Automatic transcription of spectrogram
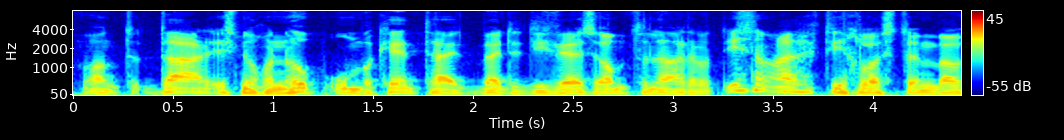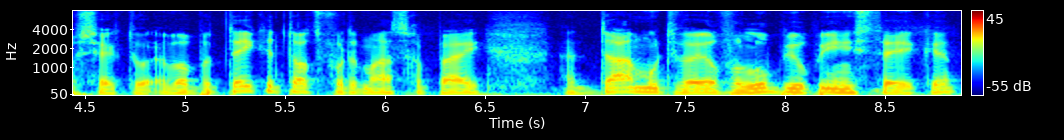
Want daar is nog een hoop onbekendheid bij de diverse ambtenaren. Wat is nou eigenlijk die glastuinbouwsector en wat betekent dat voor de maatschappij? Nou, daar moeten we heel veel lobby op insteken.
